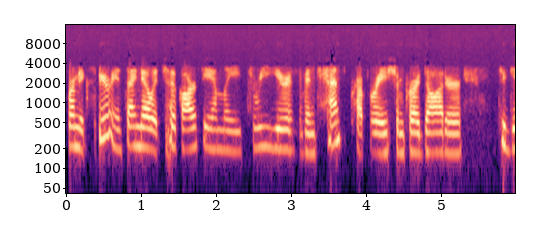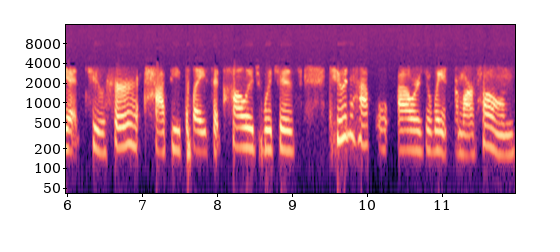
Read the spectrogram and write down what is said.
From experience, I know it took our family three years of intense preparation for our daughter to get to her happy place at college, which is two and a half hours away from our home.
